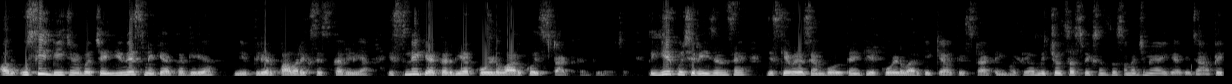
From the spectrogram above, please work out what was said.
और उसी बीच में बच्चे यूएस ने क्या कर लिया? न्यूक्लियर पावर एक्सेस कर लिया। इसने क्या कर दिया? कोल्ड वार को स्टार्ट कर दिया। तो ये कुछ रीजंस हैं जिसकी वजह से हम बोलते हैं कि ये कोल्ड वार की क्या होती है स्टार्टिंग होती है। और म्यूचुअल सस्पेक्शन तो समझ में आ गया कि जहाँ पे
